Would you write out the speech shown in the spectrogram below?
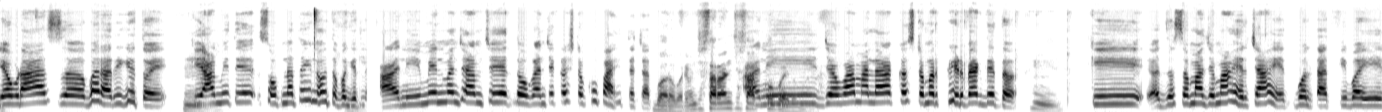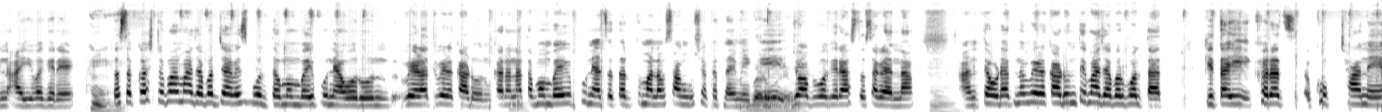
एवढाच भरारी घेतोय की. आम्ही ते स्वप्नातही नव्हतं बघितलं. आणि मेन म्हणजे आमचे दोघांचे कष्ट खूप आहेत त्याच्यात. बरोबर म्हणजे सरांची आणि जेव्हा मला कस्टमर फीडबॅक देतं की जसं माझे माहेरचे आहेत बोलतात की बहीण आई वगैरे. तसं कस्टमर माझ्यावर ज्यावेळेस बोलतं मुंबई पुण्यावरून वेळात वेळ काढून कारण आता मुंबई पुण्याचं तर तुम्हाला सांगू शकत नाही मी की. जॉब वगैरे असतो सगळ्यांना. आणि तेवढ्यातनं वेळ काढून ते माझ्यावर बोलतात की ताई खरंच खूप छान आहे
